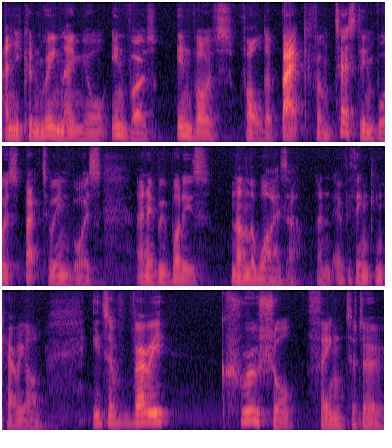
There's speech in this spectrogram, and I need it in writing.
and you can rename your invoice invoice folder back from test invoice back to invoice, and everybody's none the wiser, and everything can carry on. It's a very crucial thing to do.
